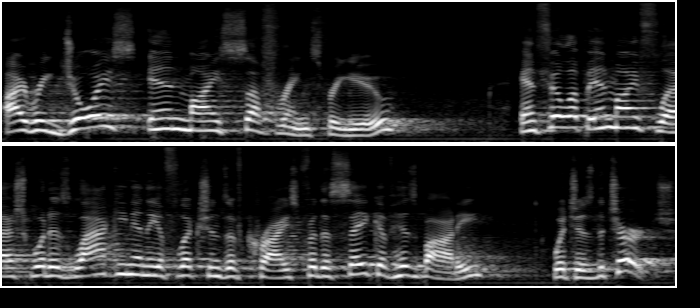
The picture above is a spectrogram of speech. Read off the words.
I rejoice in my sufferings for you and fill up in my flesh what is lacking in the afflictions of Christ for the sake of his body, which is the church,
